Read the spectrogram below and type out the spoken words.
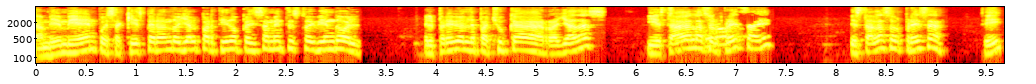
También bien, pues aquí esperando ya el partido, precisamente estoy viendo el, el previo al de Pachuca Rayadas y está la sorpresa, ¿eh? Está la sorpresa, ¿sí?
